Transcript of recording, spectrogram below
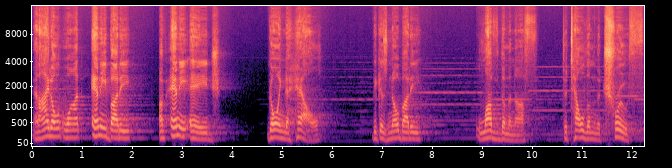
And I don't want anybody of any age going to hell because nobody loved them enough to tell them the truth.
